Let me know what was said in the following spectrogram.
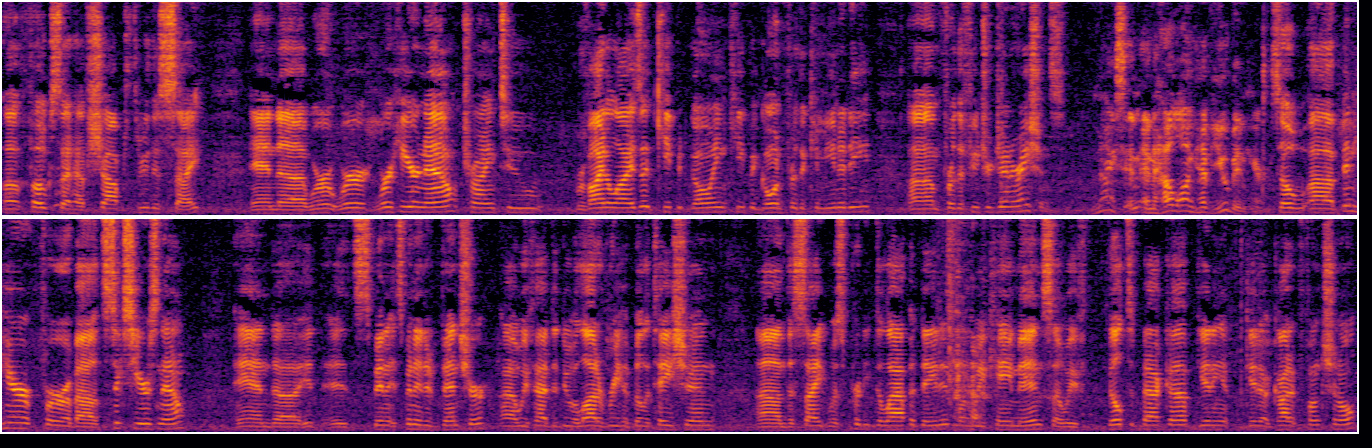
of folks that have shopped through this site, and uh, we're we're we're here now trying to revitalize it, keep it going, keep it going for the community, um, for the future generations. Nice. And, and how long have you been here? So uh, I've been here for about six years now, and uh, it, it's been it's been an adventure. Uh, we've had to do a lot of rehabilitation. Um, the site was pretty dilapidated when we came in, so we've built it back up, getting it, get it, got it functional,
